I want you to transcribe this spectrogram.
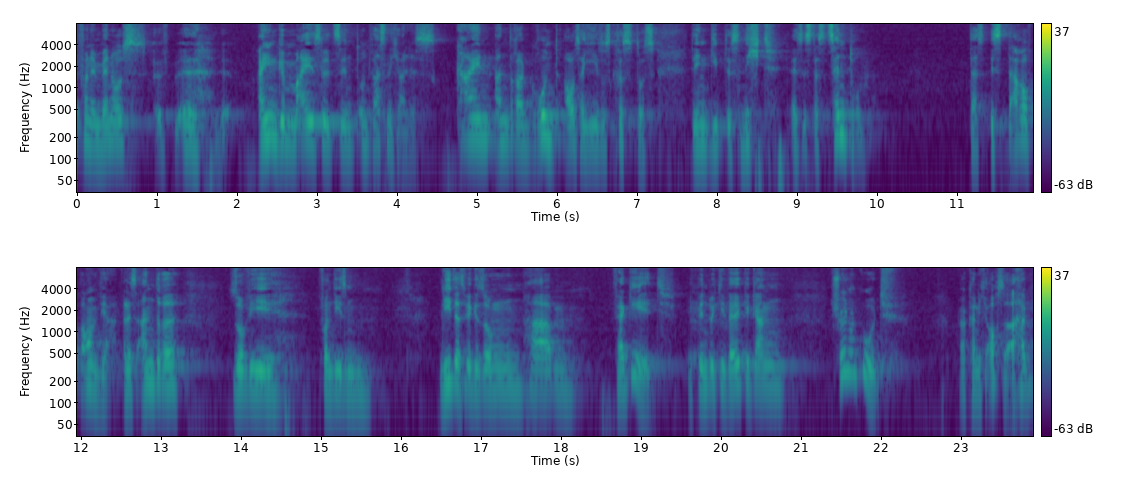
von den Mennos äh, äh, eingemeißelt sind und was nicht alles. Kein anderer Grund außer Jesus Christus. Den gibt es nicht. Es ist das Zentrum. Das ist, darauf bauen wir. Alles andere, so wie von diesem Lied, das wir gesungen haben, vergeht. Ich bin durch die Welt gegangen, schön und gut. Da kann ich auch sagen.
